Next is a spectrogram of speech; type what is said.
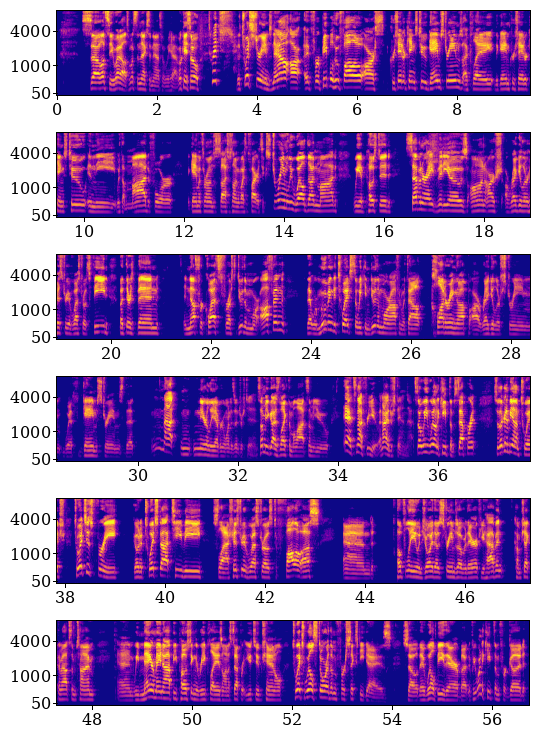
so let's see what else. What's the next announcement we have? Okay, so Twitch. the Twitch streams now are uh, for people who follow our Crusader Kings 2 game streams. I play the game Crusader Kings 2 in the with a mod for Game of Thrones slash Song of Ice and Fire. It's extremely well done mod. We have posted seven or eight videos on our, sh- our regular History of Westeros feed, but there's been enough requests for us to do them more often that we're moving to Twitch so we can do them more often without cluttering up our regular stream with game streams that not nearly everyone is interested in. Some of you guys like them a lot. Some of you, eh, it's not for you, and I understand that. So we, we want to keep them separate. So they're going to be on Twitch. Twitch is free. Go to twitch.tv slash history of Westeros to follow us, and hopefully you enjoy those streams over there. If you haven't, come check them out sometime. And we may or may not be posting the replays on a separate YouTube channel. Twitch will store them for 60 days, so they will be there. But if we want to keep them for good,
